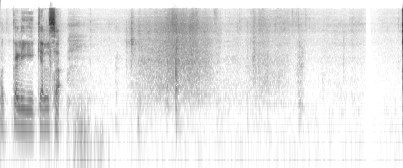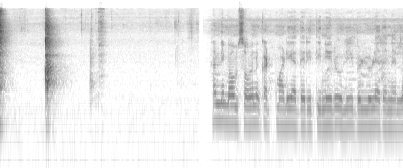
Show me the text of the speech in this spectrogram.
ಮಕ್ಕಳಿಗೆ ಕೆಲಸ. ಹಂದಿ ಮಾಂಸವನ್ನು ಕಟ್ ಮಾಡಿ, ಅದೇ ರೀತಿ ನೀರುಳ್ಳಿ ಬೆಳ್ಳುಳ್ಳಿ, ಅದನ್ನೆಲ್ಲ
